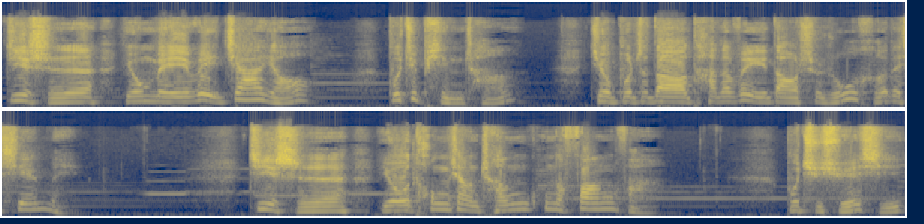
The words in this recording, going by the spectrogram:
即使有美味佳肴，不去品尝，就不知道它的味道是如何的鲜美；即使有通向成功的方法，不去学习，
